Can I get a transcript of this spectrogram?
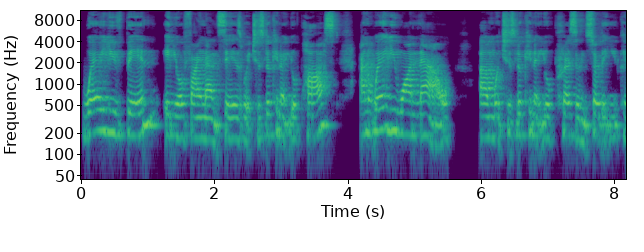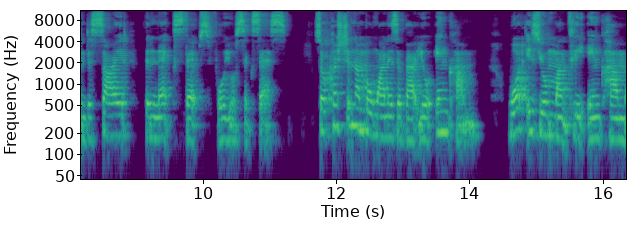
where you've been in your finances, which is looking at your past, and where you are now, um, which is looking at your present, so that you can decide the next steps for your success. So, question number one is about your income. What is your monthly income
